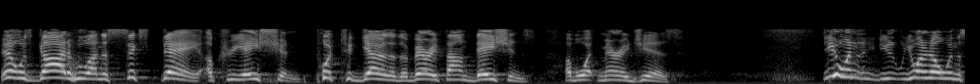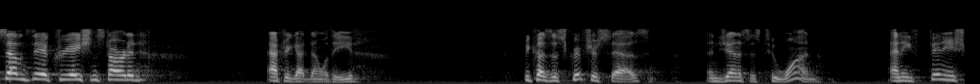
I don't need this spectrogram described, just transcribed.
It was God who, on the sixth day of creation, put together the very foundations of what marriage is. Do you, you, you want to know when the seventh day of creation started? After he got done with Eve. Because the scripture says in Genesis 2 1, and he finished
